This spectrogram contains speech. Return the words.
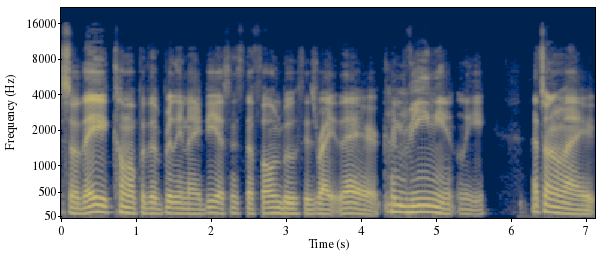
so they come up with a brilliant idea since the phone booth is right there, Mm-hmm. conveniently. That's one of my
